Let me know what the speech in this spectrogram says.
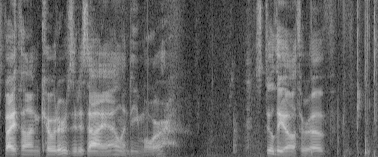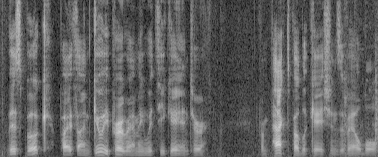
Python coders. It is I, Alan D. Moore, still the author of this book, Python GUI Programming with Tkinter, from Packt Publications, available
